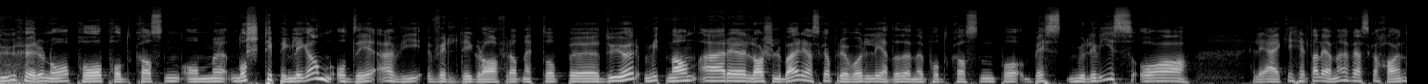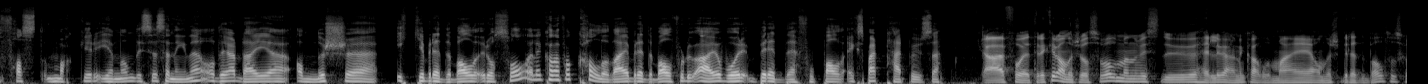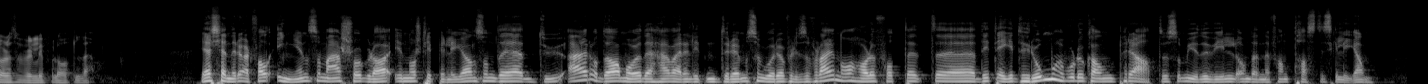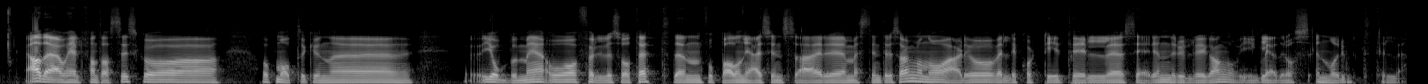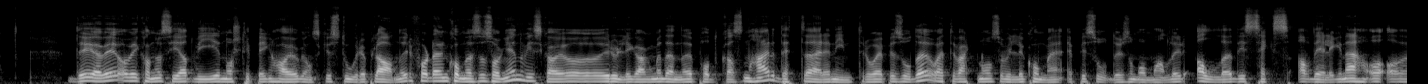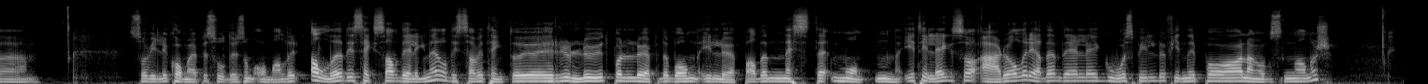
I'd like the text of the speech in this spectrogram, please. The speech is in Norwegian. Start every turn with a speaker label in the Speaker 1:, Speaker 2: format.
Speaker 1: Du hører nå på podkasten om eh, Norsk Tippingligaen, og det er vi veldig glad for at nettopp eh, du gjør. Mitt navn er eh, Lars Ulleberg, Jeg skal prøve å lede denne podkasten på best mulig vis. Og eller jeg er ikke helt alene, for jeg skal ha en fast makker gjennom disse sendingene. Og det er deg, Anders, ikke breddeball Rosvold. Eller kan jeg få kalle deg breddeball, for du er jo vår breddefotballekspert her på huset.
Speaker 2: Jeg foretrekker Anders Rosvold, men hvis du heller gjerne kaller meg Anders Breddeball, så skal du selvfølgelig få lov til det.
Speaker 1: Jeg kjenner i hvert fall ingen som er så glad i Norsk Tippeligaen som det du er, og da må jo det her være en liten drøm som går i oppfyllelse for deg. Nå har du fått et, uh, ditt eget rom hvor du kan prate så mye du vil om denne fantastiske ligaen.
Speaker 2: Ja, det er jo helt fantastisk å på en måte kunne jobbe med og følge så tett den fotballen jeg syns er mest interessant. Og nå er det jo veldig kort tid til serien ruller i gang, og vi gleder oss enormt til det.
Speaker 1: Det gjør vi, og vi kan jo si at vi i Norsk Tipping har jo ganske store planer for den kommende sesongen. Vi skal jo rulle i gang med denne podkasten her. Dette er en introepisode, og etter hvert nå så vil det komme episoder som omhandler alle de seks avdelingene. Og, og, så vil det komme episoder som omhandler alle de seks avdelingene, og disse har vi tenkt å rulle ut på løpende bånd i løpet av den neste måneden. I tillegg så er det jo allerede en del gode spill du finner på Langodsen, Anders.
